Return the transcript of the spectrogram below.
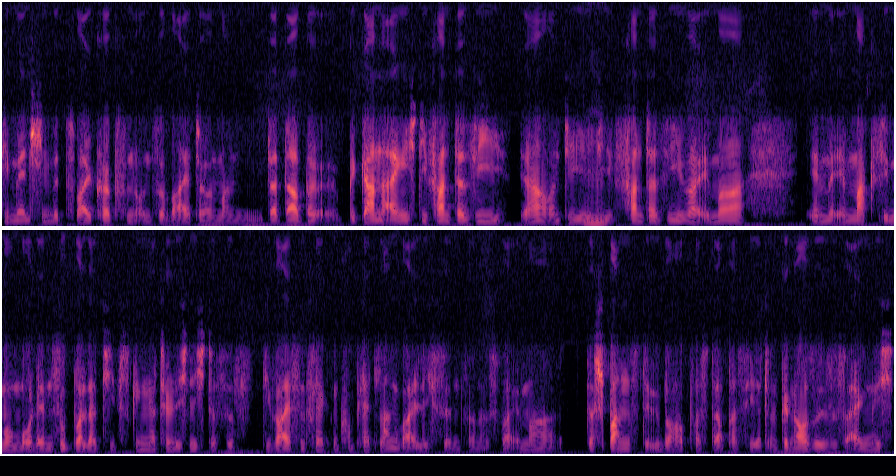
die Menschen mit zwei Köpfen und so weiter. Und man, da, da begann eigentlich die Fantasie, ja, und die, mhm. die Fantasie war immer im, im Maximum oder im Superlativ. Es ging natürlich nicht, dass es die weißen Flecken komplett langweilig sind, sondern es war immer das Spannendste überhaupt, was da passiert. Und genauso ist es eigentlich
